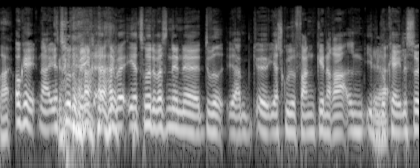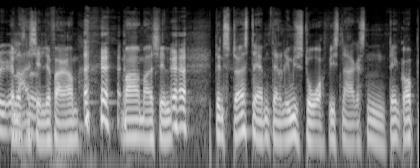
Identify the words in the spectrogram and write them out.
nej. Okay, nej, jeg troede, du mente, at det var, jeg troede, det var sådan en, øh, du ved, jeg, øh, jeg skulle ud og fange generalen i den Ja. lokale sø. Er eller meget sådan sjældent, jeg fanger ham. meget, meget sjældent. Ja. Den største af dem, den er rimelig stor. Vi snakker sådan, den kan godt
